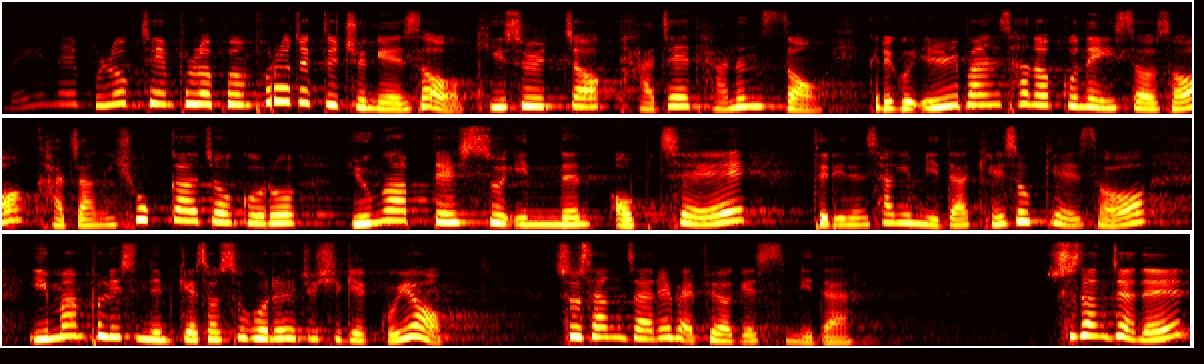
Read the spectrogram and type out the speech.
mainnet 블록체인 플랫폼 프로젝트 중에서 기술적 다재다능성 그리고 일반 산업군에 있어서 가장 효과적으로 융합될 수 있는 업체에 드리는 상입니다. 계속해서 이만플리스님께서 수고를 해주시겠고요. 수상자를 발표하겠습니다. 수상자는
